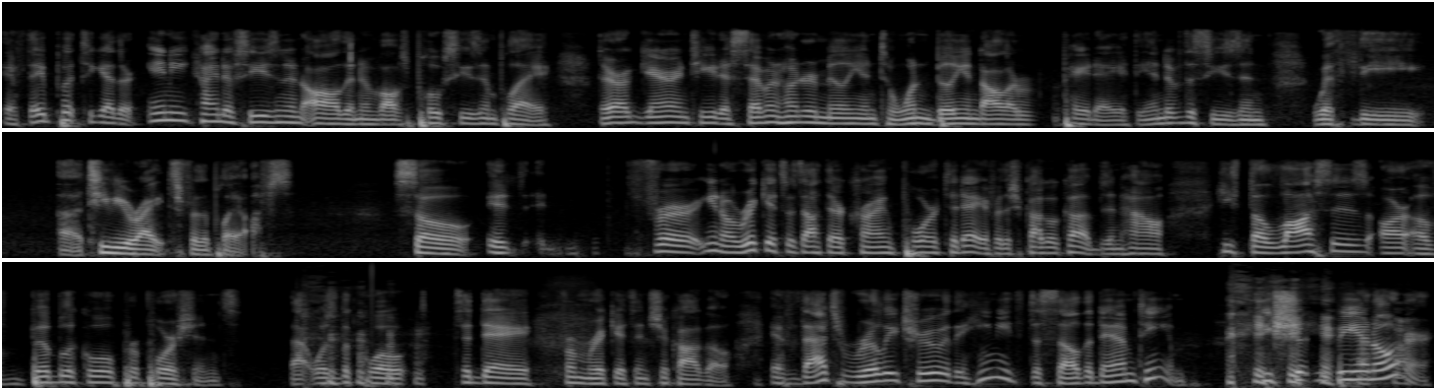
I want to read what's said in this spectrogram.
if they put together any kind of season at all that involves postseason play, they are guaranteed a 700 million to 1 billion dollar payday at the end of the season with the uh, TV rights for the playoffs. So it, it- for you know Ricketts was out there crying poor today for the Chicago Cubs and how he the losses are of biblical proportions. That was the quote today from Ricketts in Chicago. If that's really true, then he needs to sell the damn team. He shouldn't be an owner.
